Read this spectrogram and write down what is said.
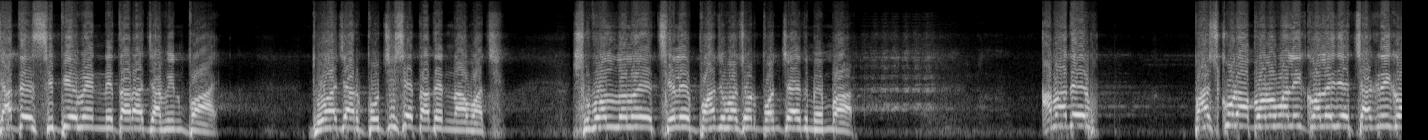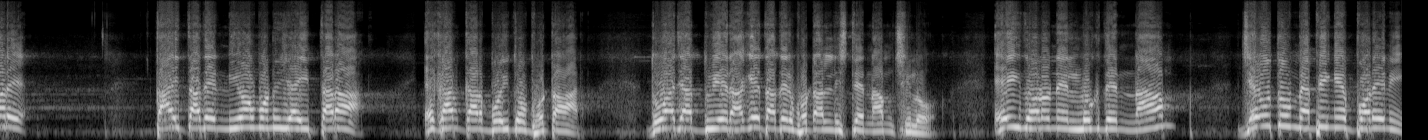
যাতে সিপিএম এর নেতারা জামিন পায়। দু হাজার পঁচিশে তাদের নাম আছে। সুবল দলয়ের ছেলে পাঁচ বছর পঞ্চায়েত মেম্বার। আমাদের পাঁশকুড়া বনমালী কলেজে চাকরি করে। তাই তাদের নিয়ম অনুযায়ী তারা এখানকার বৈধ ভোটার। দু হাজার দুইয়ের আগে তাদের ভোটার লিস্টে নাম ছিল। এই ধরনের লোকদের নাম যেহেতু ম্যাপিংয়ে পড়েনি,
